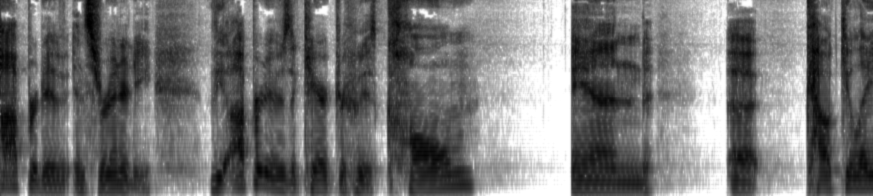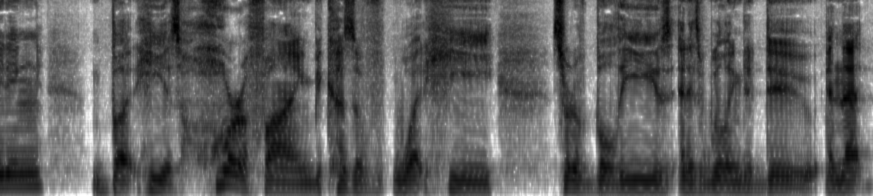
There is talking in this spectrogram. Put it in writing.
operative in Serenity. The operative is a character who is calm and uh, calculating, but he is horrifying because of what he sort of believes and is willing to do, and that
